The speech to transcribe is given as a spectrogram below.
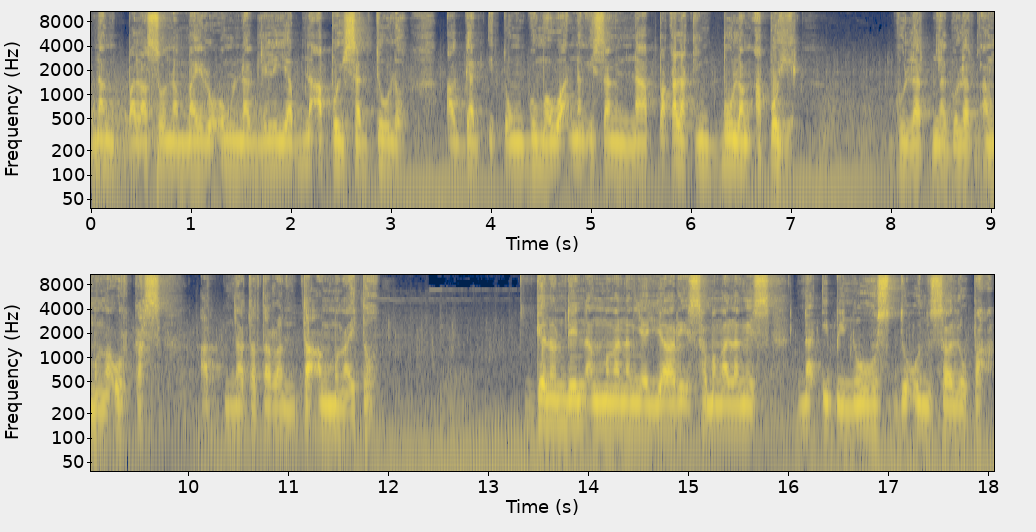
ng palaso na mayroong nagliliyab na apoy sa dulo. Agad itong gumawa ng isang napakalaking bulang apoy. Gulat na gulat ang mga orkas at natataranta ang mga ito. Ganon din ang mga nangyayari sa mga langis na ibinuhos doon sa lupa.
